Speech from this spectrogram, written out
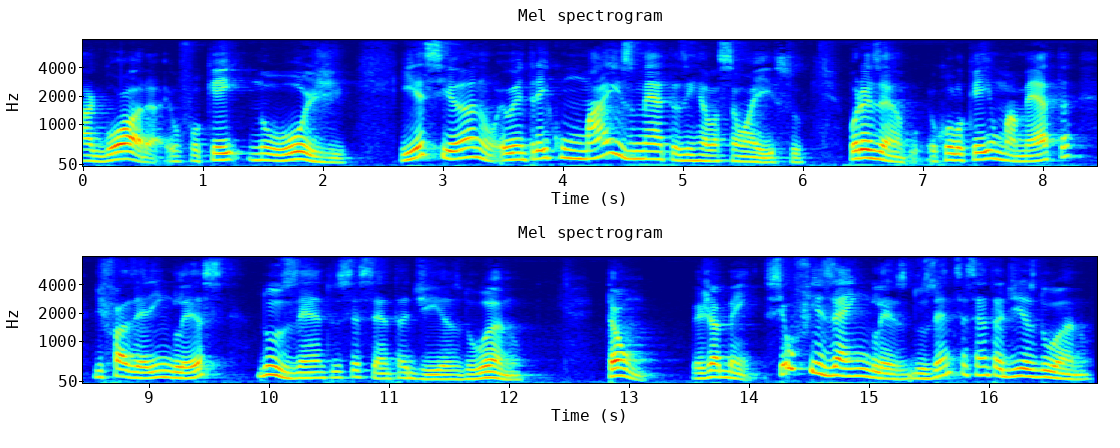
agora, eu foquei no hoje. E esse ano eu entrei com mais metas em relação a isso. Por exemplo, eu coloquei uma meta de fazer inglês 260 dias do ano. Então, veja bem, se eu fizer inglês 260 dias do ano,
